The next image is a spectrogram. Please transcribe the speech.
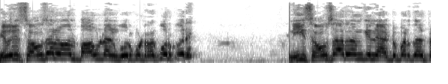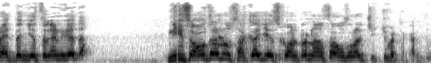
ఎవరి సంసారం వాళ్ళు బాగుండాలని కోరుకుంటారా? కోరుకోరే. నీ సంసారానికి నేను అడ్డుపడతాను ప్రయత్నం చేస్తలేను కదా. నీ సంవత్సరం నువ్వు చక్కగా చేసుకుంటావు నా సంవత్సరాలు చిచ్చు పెట్టకంటు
